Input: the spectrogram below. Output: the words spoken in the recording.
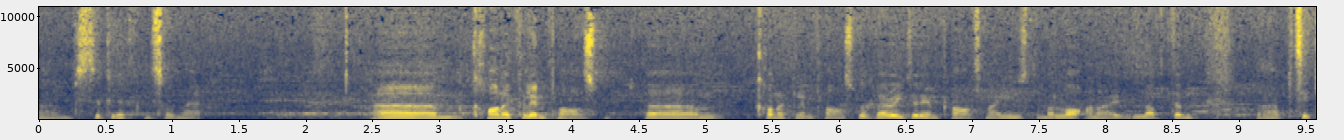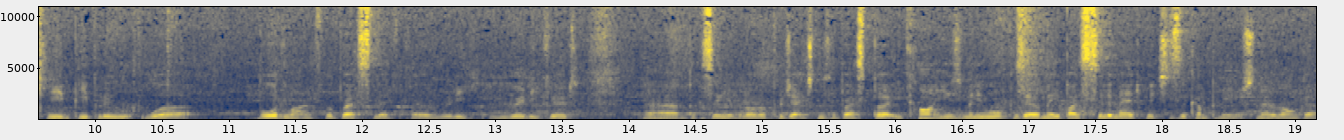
um, significance on that. Um, conical implants. Um, conical implants were very good implants and I used them a lot and I loved them, uh, particularly in people who were borderline for a breast lift. They were really, really good. uh, because they give a lot of projection to the breast. But you can't use them anymore because they were made by Silimed, which is a company which no longer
